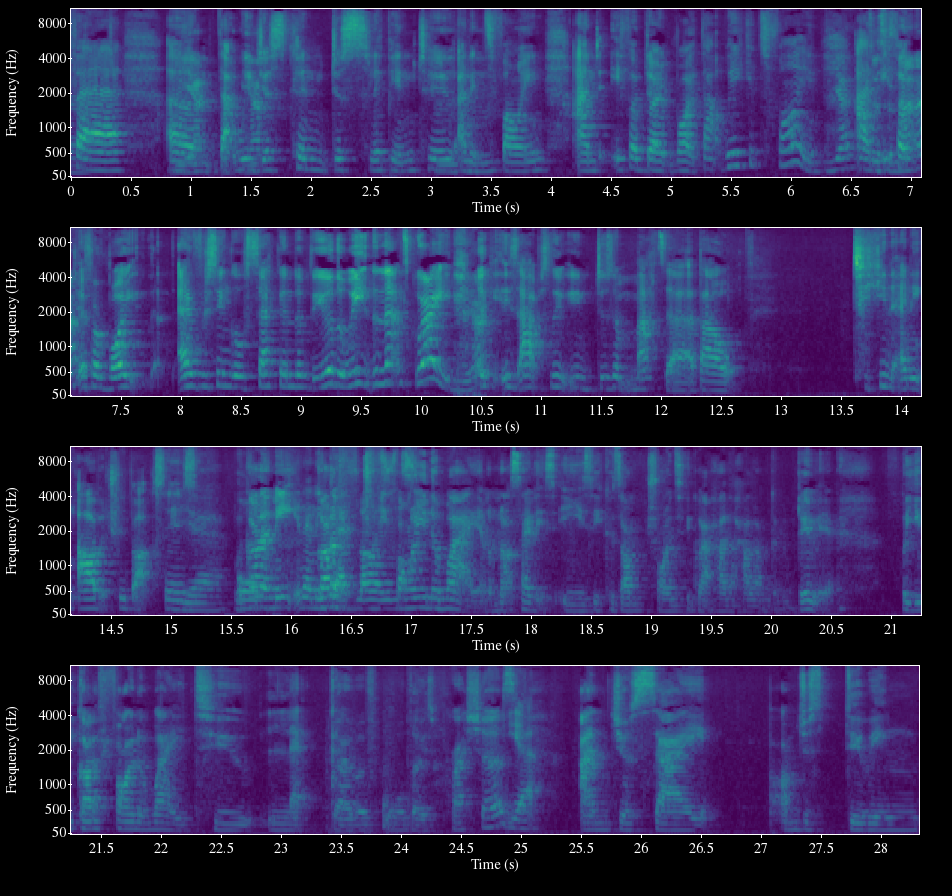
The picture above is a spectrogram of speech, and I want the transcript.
affair um, Yeah, that we yeah. Mm-hmm. just can just slip into, and it's fine. And if I don't write that week, it's fine. Yeah, and if I if I write every single second of the other week, then that's great. Yeah. Like it's absolutely doesn't matter about ticking any arbitrary boxes Yeah, or we've got to meeting any gotta deadlines. find a way, and I'm not saying it's easy because I'm trying to think about how the hell I'm going to do it. But you've got to find a way to let go of all those pressures yeah, and just say, I'm just doing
